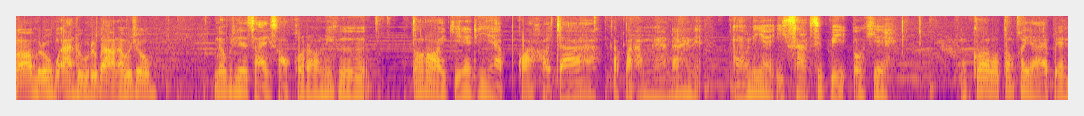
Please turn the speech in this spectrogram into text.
ก็ไม่รู้ผมอ่านถูกหรือเปล่านะผู้ชมนักวิทยาศาสตร์สองคนเรานี่คือ ต้องรออีกกี่นาทีครับ กว่าเขาจะกลับมาทำงานได้เนี่ย อ๋อนี่ไงอีก 30วิโอเค แล้วก็เราต้องขยายเป็น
